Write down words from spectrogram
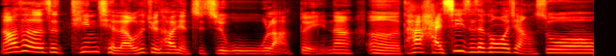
然后这儿子听起来，我是觉得他有点支支吾吾啦。对，那呃，他还是一直在跟我讲说，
